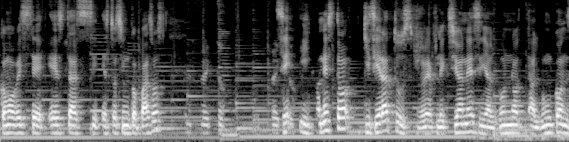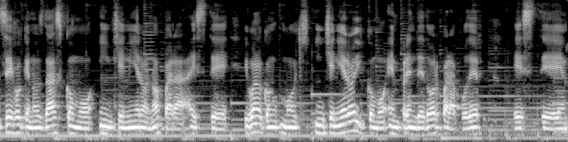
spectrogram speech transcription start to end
¿cómo ves estas, estos cinco pasos? Perfecto. Sí, y con esto quisiera tus reflexiones y algún, algún consejo que nos das como ingeniero, ¿no? Para este, y bueno, como ingeniero y como emprendedor para poder, este,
